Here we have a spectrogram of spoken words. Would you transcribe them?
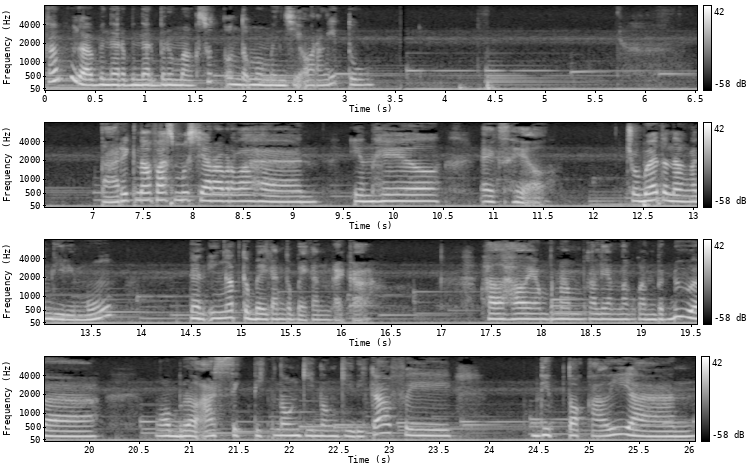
kamu gak benar-benar bermaksud untuk membenci orang itu. Tarik nafasmu secara perlahan, inhale, exhale. Coba tenangkan dirimu dan ingat kebaikan-kebaikan mereka. Hal-hal yang pernah kalian lakukan berdua, ngobrol asik di nongki-nongki di cafe, deep talk kalian,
